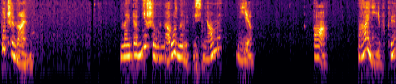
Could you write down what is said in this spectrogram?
починаємо. Найдавнішими народними піснями є А. Гаївки,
